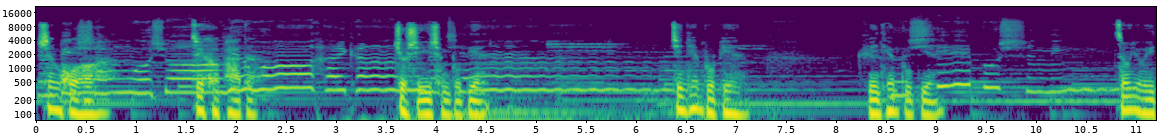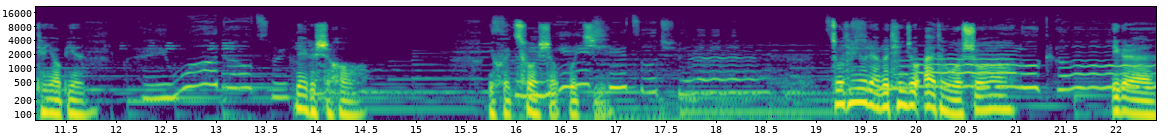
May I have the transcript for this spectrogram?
生活最可怕的，就是一成不变。今天不变，明天不变，总有一天要变。那个时候，你会措手不及。昨天有两个听众艾特我说：“一个人，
